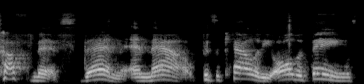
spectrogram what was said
toughness, then and now, physicality, all the things.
